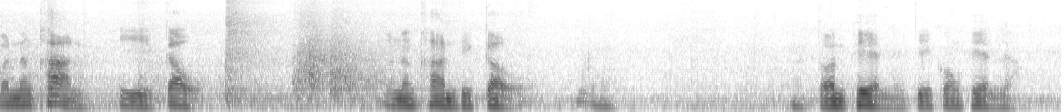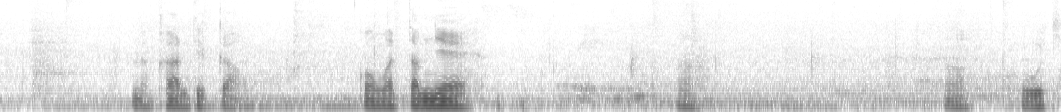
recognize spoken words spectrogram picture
วันอังคารที่เก้าวันอังคารที่เก้าตอนเพลนนี่ตีกองเพลนแล้วนังคารที่เก้ากองวัดตำแย่อ่าอ่าโอเค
